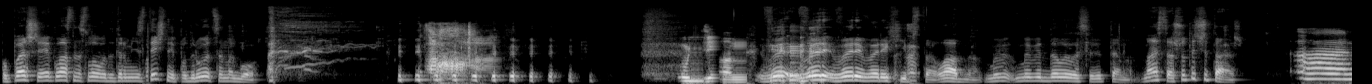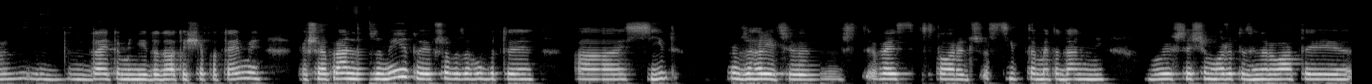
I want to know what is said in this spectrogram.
По-перше, є класне слово детерміністичний, по-друге, це на Go. Very, very, very hipster. Ладно, ми ми віддалилися від теми. Настя, а що ти читаєш? Дайте мені додати ще по темі. Якщо я правильно розумію, то якщо ви загубите а, сід, ну, взагалі цю весь storage, сід та метадані, ви все ще можете згенерувати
